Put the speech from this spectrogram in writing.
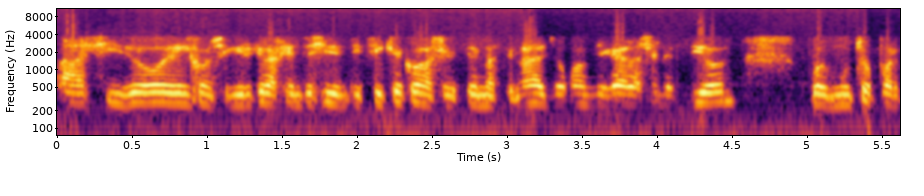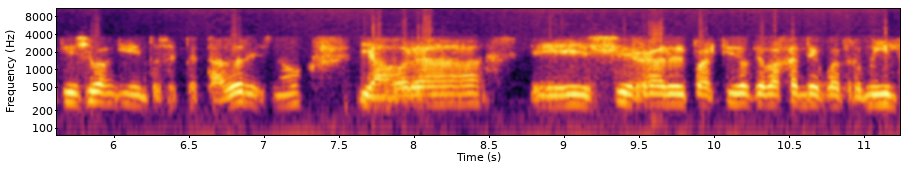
ha sido el conseguir que la gente se identifique con la selección nacional. Yo cuando llegué a la selección, pues muchos partidos iban 500 espectadores, ¿no? Y ahora es raro el partido que bajan de 4.000,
